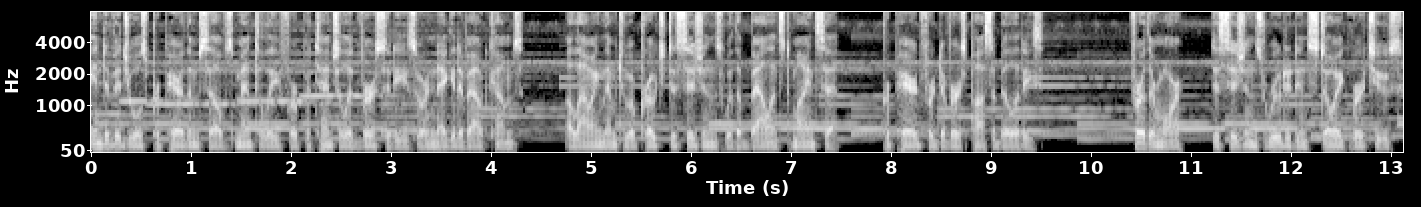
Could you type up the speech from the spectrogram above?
individuals prepare themselves mentally for potential adversities or negative outcomes, allowing them to approach decisions with a balanced mindset, prepared for diverse possibilities. Furthermore, decisions rooted in Stoic virtues,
